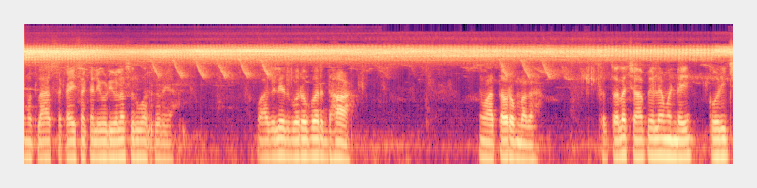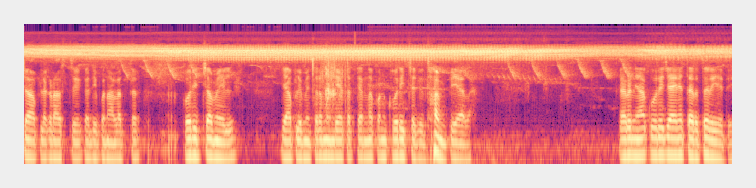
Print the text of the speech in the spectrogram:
म्हटलं आज सकाळी सकाळी व्हिडिओला सुरुवात करूया. वाजलेत बरोबर दहा. वातावरण बघा. तर चला चहा प्यायला मंडई कोरी चहा आपल्याकडं असते कधी पण आलात तर. कोरी चहा मिळेल. जे आपले मित्रमंडळी येतात त्यांना पण कोरीच्या देतो आम्ही प्यायला. कारण ह्या कोरीच्या आईने तरतरी येते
